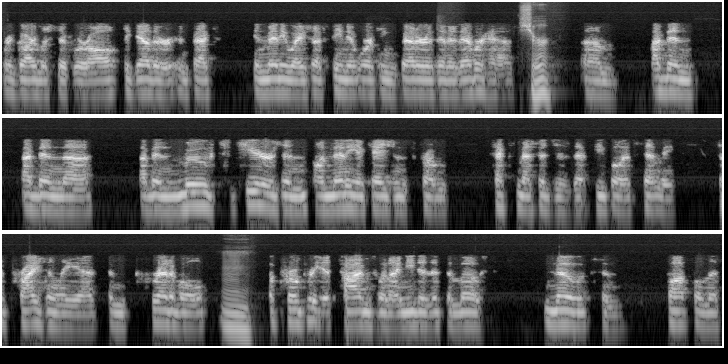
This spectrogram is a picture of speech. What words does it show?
regardless if we're all together in fact in many ways i've seen it working better than it ever has Sure. um, I've been I've been uh, I've been moved to tears and on many occasions from text messages that people have sent me, surprisingly at incredible Mm. appropriate times when I needed it the most, notes and thoughtfulness,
